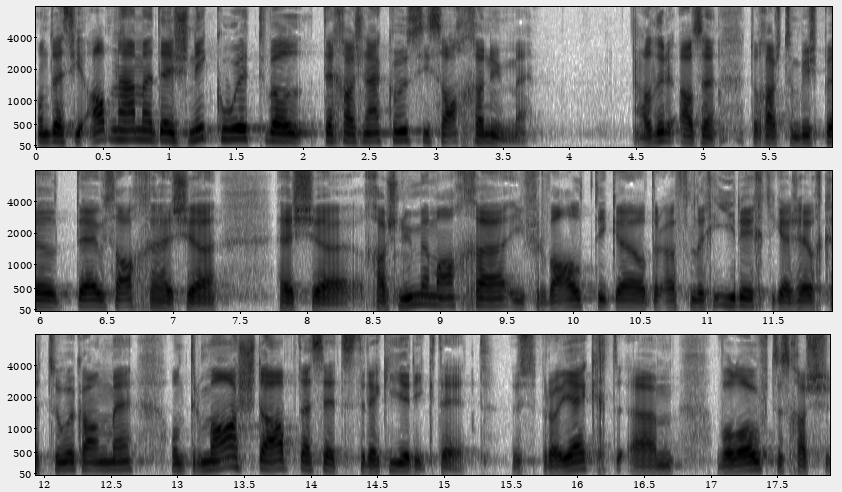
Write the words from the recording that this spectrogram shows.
Und wenn sie abnehmen, dann ist nicht gut, weil dann kannst du nicht gewisse Sachen nicht mehr. Oder? Also, du kannst zum Beispiel diese Sachen hast, äh, hast, äh, kannst nicht mehr machen in Verwaltungen oder öffentlichen Einrichtungen, hast einfach keinen Zugang mehr. Und der Maßstab, setzt die Regierung dort. Das ist ein Projekt, ähm, das läuft, das, kannst,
